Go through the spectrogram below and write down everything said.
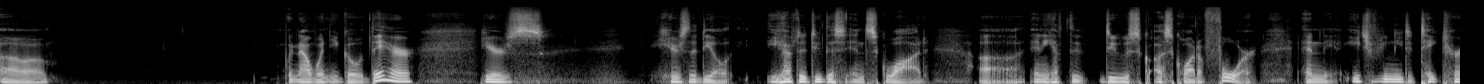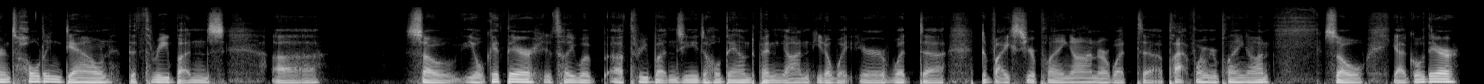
uh, now when you go there, here's here's the deal. You have to do this in squad uh, and you have to do a squad of four, and each of you need to take turns holding down the three buttons. Uh, so you'll get there. It'll tell you what uh, three buttons you need to hold down, depending on you know what your what uh, device you're playing on or what uh, platform you're playing on. So yeah, go there,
